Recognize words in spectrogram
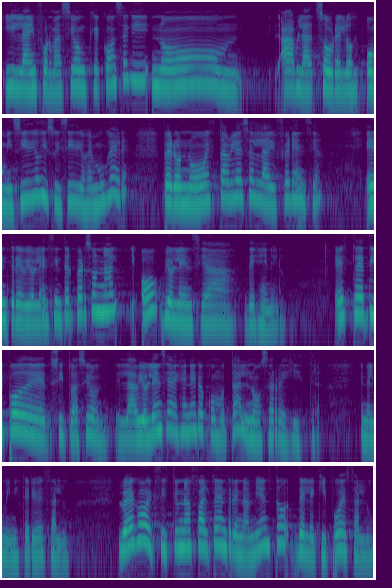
y la información que conseguí no mm, habla sobre los homicidios y suicidios en mujeres, pero no establece la diferencia entre violencia interpersonal o violencia de género. Este tipo de situación, la violencia de género como tal, no se registra en el Ministerio de Salud. Luego existe una falta de entrenamiento del equipo de salud,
